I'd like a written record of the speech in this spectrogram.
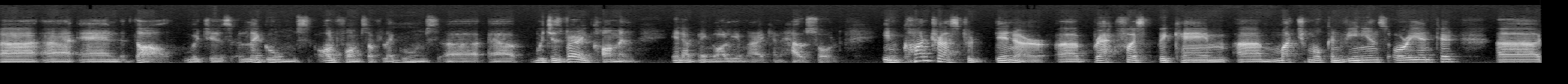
uh, uh and dal, which is legumes, all forms of legumes, uh, uh, which is very common in a Bengali American household. In contrast to dinner, breakfast became much more convenience oriented uh,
